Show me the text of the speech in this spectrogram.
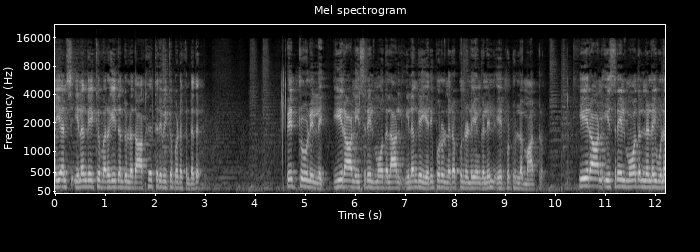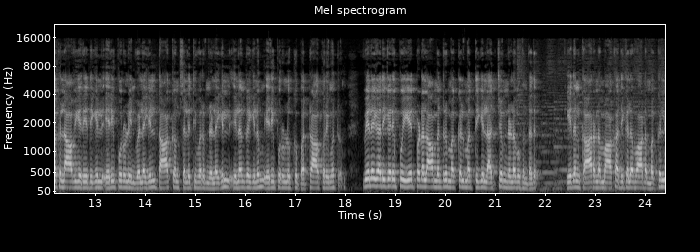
அயன்ஸ் இலங்கைக்கு வருகை தந்துள்ளதாக தெரிவிக்கப்படுகின்றது. பெட்ரோல் இல்லை. ஈரான் இஸ்ரேல் மோதலால் இலங்கை எரிபொருள் நிரப்பு நிலையங்களில் ஏற்பட்டுள்ள மாற்றம். ஈரான் இஸ்ரேல் மோதல் நிலை உலகளாவிய ரீதியில் எரிபொருளின் விலையில் தாக்கம் செலுத்தி வரும் நிலையில் இலங்கையிலும் எரிபொருளுக்கு பற்றாக்குறை மற்றும் விலை அதிகரிப்பு ஏற்படலாம் என்று மக்கள் மத்தியில் அச்சம் நிலவுகின்றது. இதன் காரணமாக அதிகளவான மக்கள்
